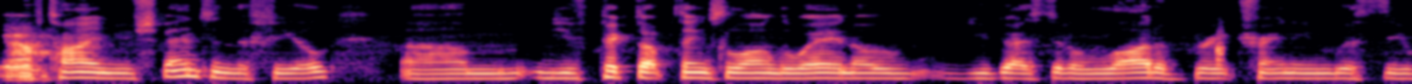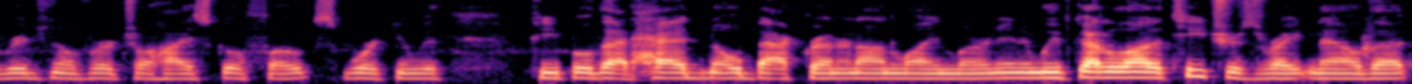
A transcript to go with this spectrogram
yeah. of time you've spent in the field. Um, you've picked up things along the way. I know you guys did a lot of great training with the original virtual high school folks, working with people that had no background in online learning. And we've got a lot of teachers right now that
